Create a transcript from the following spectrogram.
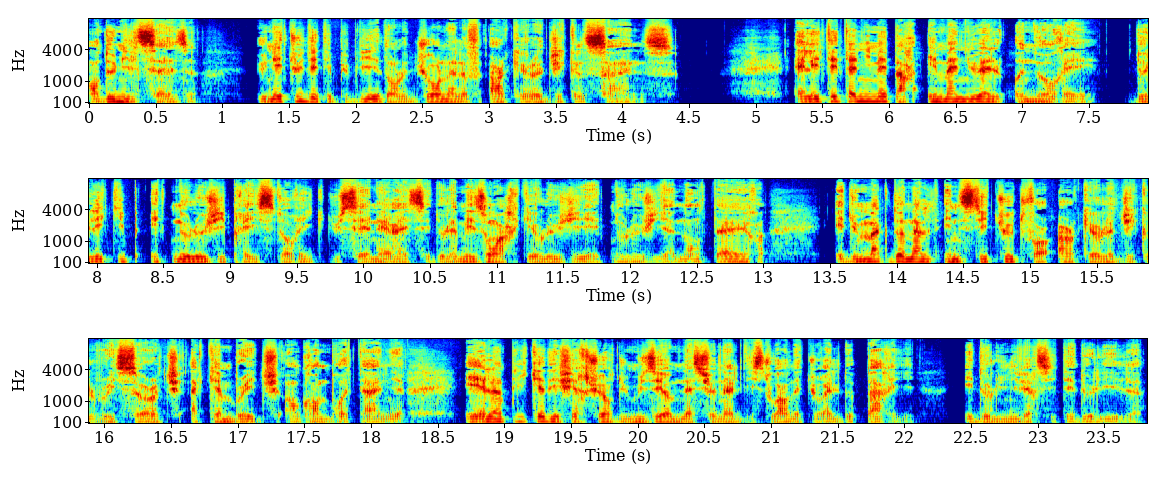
En 2016, une étude était publiée dans le Journal of Archaeological Science. Elle était animée par Emmanuel Honoré, de l'équipe ethnologie préhistorique du CNRS et de la Maison archéologie et ethnologie à Nanterre, et du MacDonald Institute for Archaeological Research à Cambridge, en Grande-Bretagne, et elle impliquait des chercheurs du Muséum national d'histoire naturelle de Paris et de l'Université de Lille.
